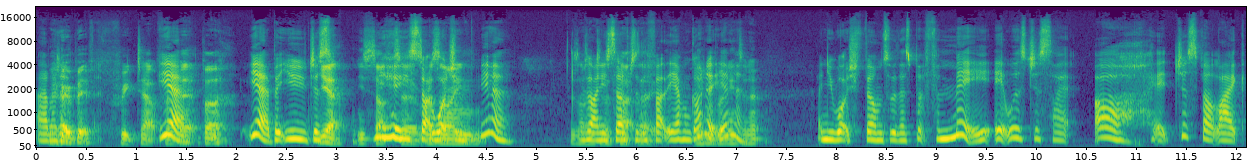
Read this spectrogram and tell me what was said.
I we were a bit freaked out for Yeah. a bit, but Yeah, but you just Yeah, you start you to started watching. resign- Yeah, resign yourself to the fact that you haven't got it, yeah. internet. and you watch films with us. But for me, it was just like, oh, it just felt like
